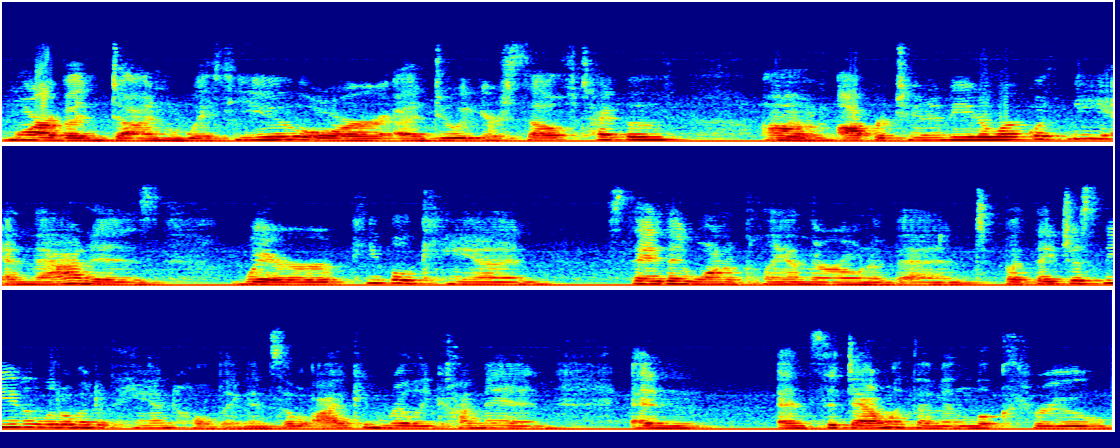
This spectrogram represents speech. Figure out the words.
more of a done with you or a do it yourself type of um, opportunity to work with me, and that is where people can say they want to plan their own event, but they just need a little bit of hand holding. And so I can really come in and and sit down with them and look through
